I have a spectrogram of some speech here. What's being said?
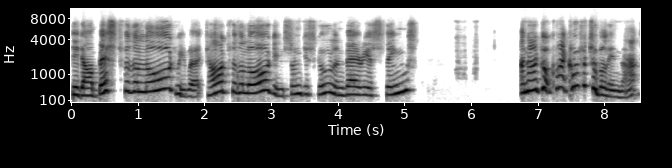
did our best for the Lord, we worked hard for the Lord in Sunday school and various things. And I got quite comfortable in that.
